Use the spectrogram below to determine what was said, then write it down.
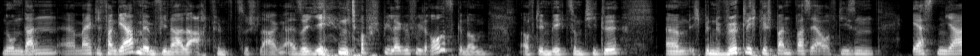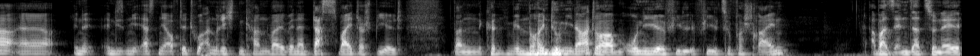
nur um dann äh, Michael van Gerven im Finale 8-5 zu schlagen. Also jeden Topspieler gefühlt rausgenommen auf dem Weg zum Titel. Ähm, ich bin wirklich gespannt, was er auf diesem ersten Jahr, äh, in, in, diesem ersten Jahr auf der Tour anrichten kann, weil wenn er das weiterspielt, dann könnten wir einen neuen Dominator haben, ohne hier viel, viel zu verschreien. Aber sensationell,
